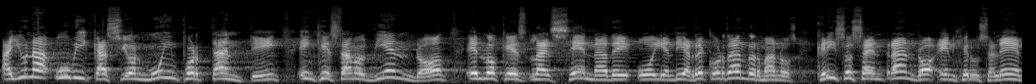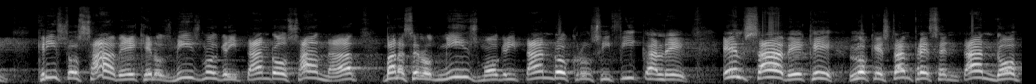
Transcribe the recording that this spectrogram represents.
hay una ubicación muy importante en que estamos viendo en lo que es la escena de hoy en día. Recordando, hermanos, Cristo está entrando en Jerusalén. Cristo sabe que los mismos gritando sana van a ser los mismos gritando crucifícale. Él sabe que lo que están presentando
